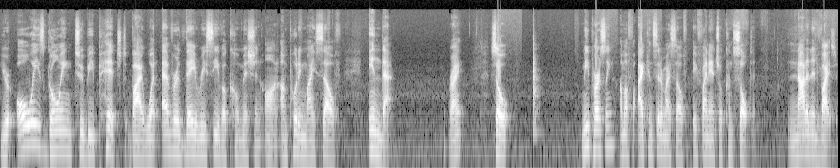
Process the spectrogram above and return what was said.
you're always going to be pitched by whatever they receive a commission on. I'm putting myself in that, right? So me personally, I'm a, I consider myself a financial consultant, not an advisor.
